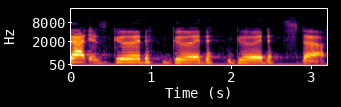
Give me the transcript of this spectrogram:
That is good, good, good stuff.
